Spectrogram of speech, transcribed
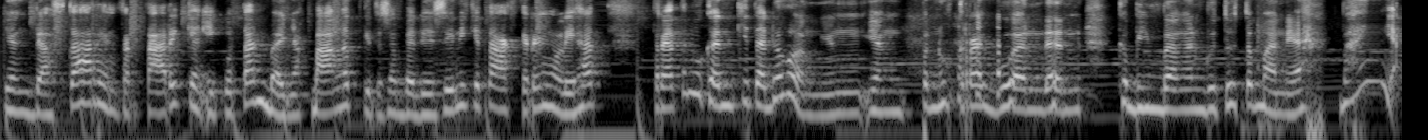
yang daftar yang tertarik yang ikutan banyak banget gitu. Sampai di sini kita akhirnya ngelihat ternyata bukan kita doang yang yang penuh keraguan dan kebimbangan butuh teman teman ya. Banyak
